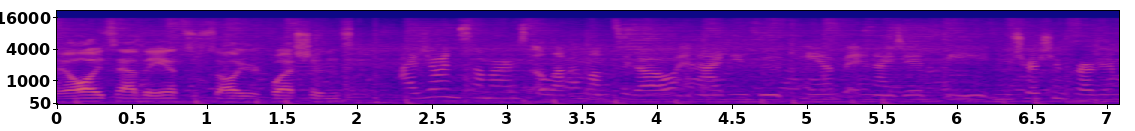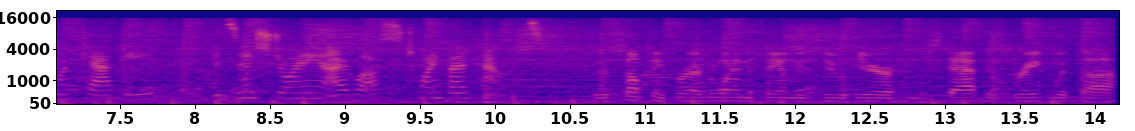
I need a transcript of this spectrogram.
they always have the answers to all your questions. I joined Summers 11 months ago and I do boot camp and I did the nutrition program with Kathy and since joining I've lost 25 pounds. There's something for everyone in the family to do here and the staff is great with uh,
